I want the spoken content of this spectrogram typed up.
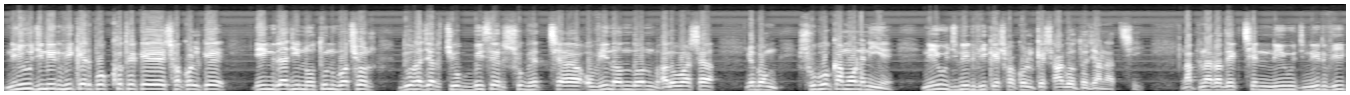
নিউজ নির্ভিকের পক্ষ থেকে সকলকে ইংরাজি নতুন বছর দু হাজার শুভেচ্ছা, অভিনন্দন, ভালোবাসা এবং শুভকামনা নিয়ে নিউজ নির্ভিকে সকলকে স্বাগত জানাচ্ছি। আপনারা দেখছেন নিউজ নির্ভীক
